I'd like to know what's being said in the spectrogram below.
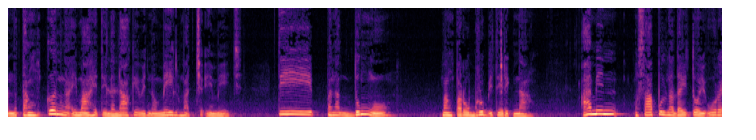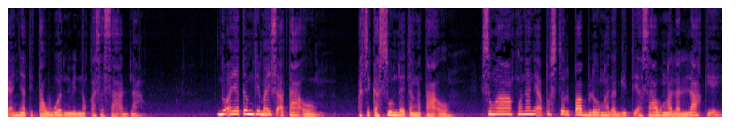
natangken nga imahe ti lalaki with no male macho image. Ti panagdungo, mang parubrub itirik na. Amin masapul na daytoy uray anya ti tawon wenno kasasaad na No ayatom ti may sa tao, asikasun day nga tao. Iso nga kuna ni Apostol Pablo nga dagiti asawa nga lalaki,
